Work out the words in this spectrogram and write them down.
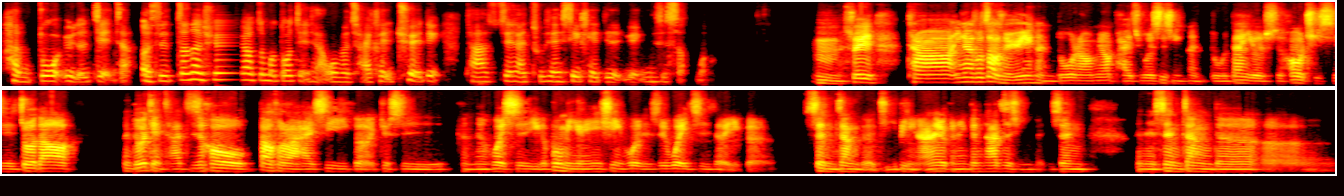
很多余的检查，而是真的需要这么多检查，我们才可以确定他现在出现 CKD 的原因是什么。嗯，所以它应该说造成原因很多，然后我们要排除的事情很多，但有时候其实做到很多检查之后，到头来还是一个就是可能会是一个不明原因性或者是未知的一个肾脏的疾病啊，那有可能跟他自行本身可能肾脏的呃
